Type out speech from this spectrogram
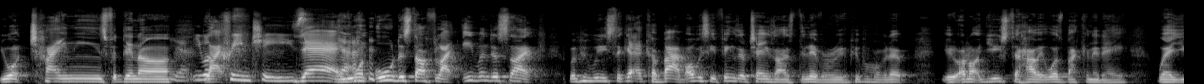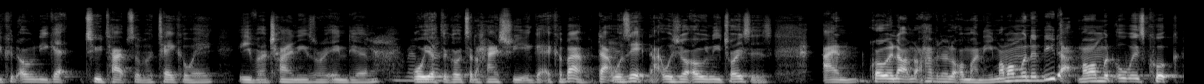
You want Chinese for dinner. Yeah, you want Like, cream cheese. Yeah, Yeah. you want all the stuff. Like even just like when people used to get a kebab. Obviously, things have changed now. It's delivery. People probably don't. You are not used to how it was back in the day, where you could only get two types of a takeaway, either a Chinese or an Indian, or you have to go to the high street and get a kebab. That was it. That was your only choices. And growing up, not having a lot of money, my mum wouldn't do that. My mum would always cook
